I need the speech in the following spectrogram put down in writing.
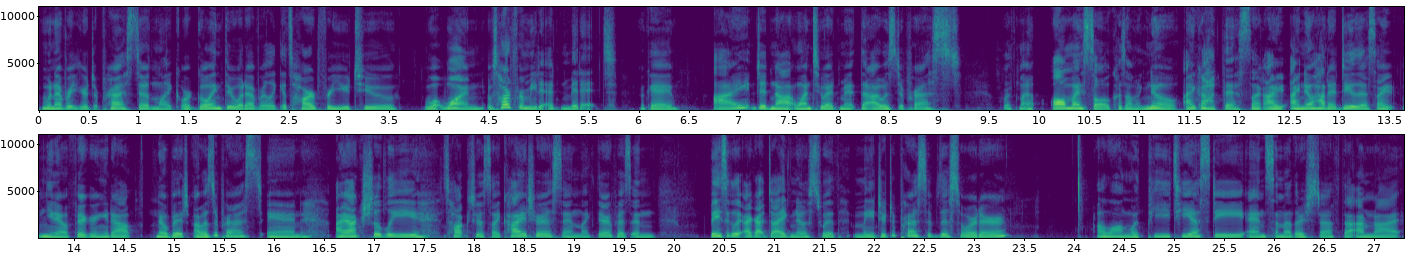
whenever you're depressed and like, or going through whatever, like it's hard for you to, well, one, it was hard for me to admit it. Okay. I did not want to admit that I was depressed with my all my soul because I'm like, no, I got this. Like I, I know how to do this. I, you know, figuring it out. No, bitch, I was depressed and I actually talked to a psychiatrist and like therapist and basically I got diagnosed with major depressive disorder along with PTSD and some other stuff that I'm not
